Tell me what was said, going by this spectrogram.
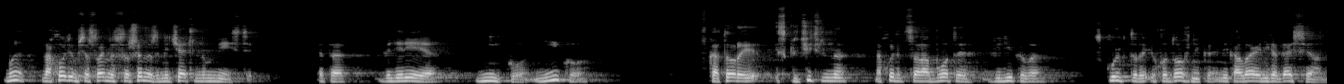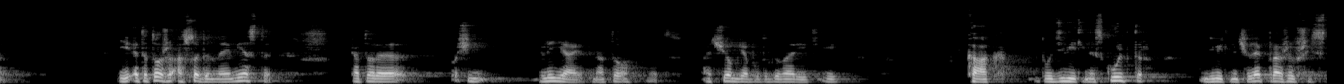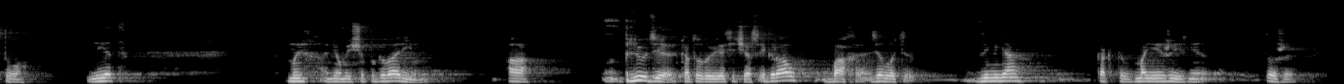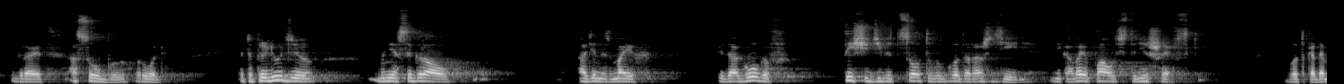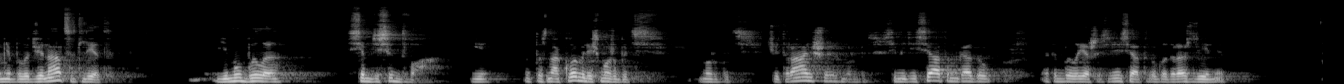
Мы находимся с вами в совершенно замечательном месте. Это галерея Нико, Нико, в которой исключительно находятся работы великого скульптора и художника Николая Никогасяна. И это тоже особенное место, которое очень влияет на то, вот, о чем я буду говорить, и как это удивительный скульптор, удивительный человек, проживший сто лет. Мы о нем еще поговорим. А прелюдия, которую я сейчас играл, Баха, Зелоти, для меня как-то в моей жизни тоже играет особую роль. Эту прелюдию мне сыграл один из моих педагогов 1900 года рождения, Николай Павлович Станишевский. Вот когда мне было 12 лет, ему было 72. И мы познакомились, может быть, может быть, чуть раньше, может быть, в 70-м году. Это было я 60-го года рождения.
